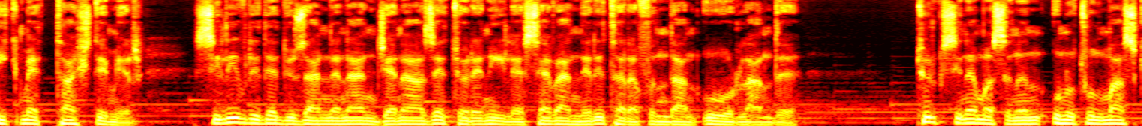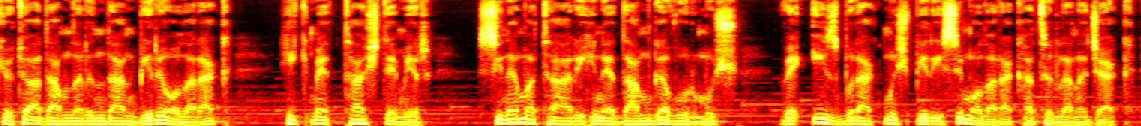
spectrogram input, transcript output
Hikmet Taşdemir, Silivri'de düzenlenen cenaze töreniyle sevenleri tarafından uğurlandı. Türk sinemasının unutulmaz kötü adamlarından biri olarak Hikmet Taşdemir, sinema tarihine damga vurmuş ve iz bırakmış bir isim olarak hatırlanacak.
